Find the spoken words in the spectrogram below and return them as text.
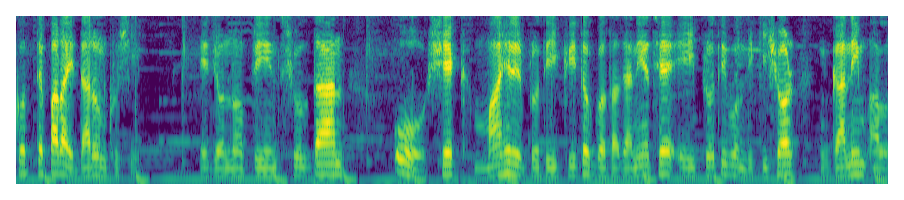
করতে পারায় দারুণ খুশি। এজন্য প্রিন্স সুলতান ও শেখ মাহেরের প্রতি কৃতজ্ঞতা জানিয়েছে এই প্রতিবন্ধী কিশোর গানিম আল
